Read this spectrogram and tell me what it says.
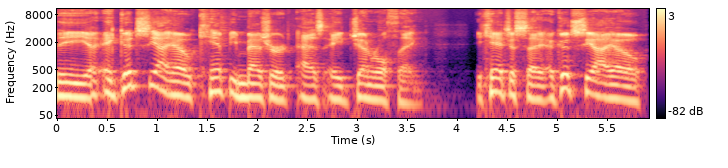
The a good CIO can't be measured as a general thing. You can't just say a good CIO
